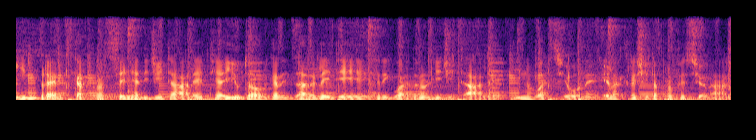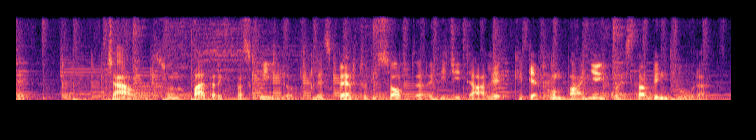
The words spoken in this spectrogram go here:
In BrandScat Rassegna Digitale ti aiuta a organizzare le idee che riguardano il digitale, l'innovazione e la crescita professionale. Ciao, sono Patrick Pasquillo, l'esperto di software digitale che ti accompagna in questa avventura.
